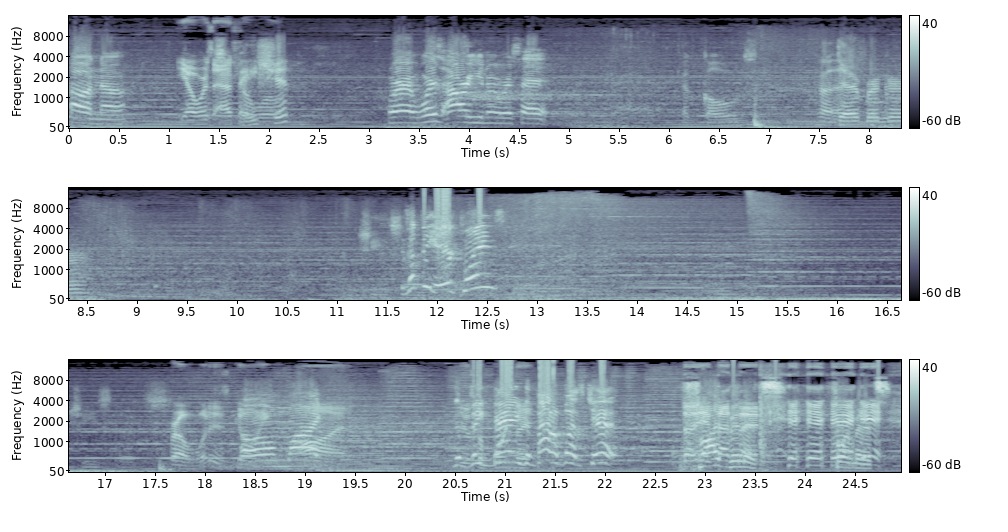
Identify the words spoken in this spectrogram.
oh no. Yo, where's Astroworld? Spaceship? Where where's our universe at? The goals. Uh, Durr Burger. Jesus. Is that the airplanes? Jesus. Bro, what is oh going on? Oh my- on? The Big the Bang, the battle bus, chat. That- Five minutes. Four minutes.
